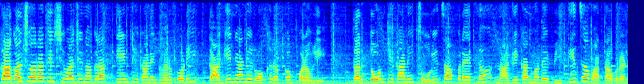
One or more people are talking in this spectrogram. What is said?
कागल शहरातील शिवाजीनगरात तीन ठिकाणी घरफोडी दागिने आणि रोख रक्कम पळवली. तर दोन ठिकाणी चोरीचा प्रयत्न नागरिकांमध्ये भीतीचं वातावरण.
